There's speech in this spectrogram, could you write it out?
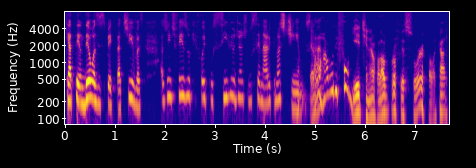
que atendeu às expectativas, a gente fez o que foi possível diante do cenário que nós tínhamos. Tá? Era um rabo de foguete, né? Eu falava pro professor, fala, cara.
